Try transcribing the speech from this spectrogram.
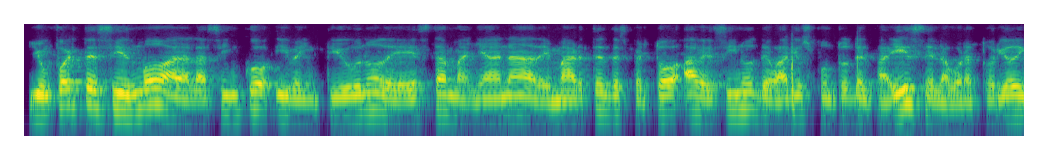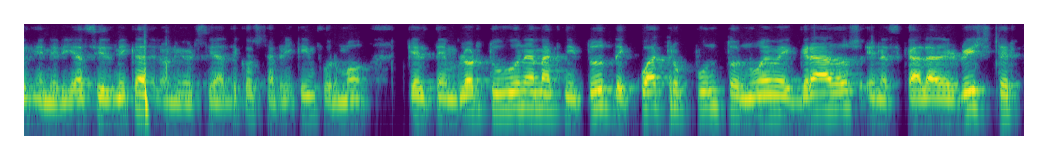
Y un fuerte sismo a las 5 y 21 de esta mañana de martes despertó a vecinos de varios puntos del país. El Laboratorio de Ingeniería Sísmica de la Universidad de Costa Rica informó que el temblor tuvo una magnitud de 4.9 grados en la escala de Richter.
